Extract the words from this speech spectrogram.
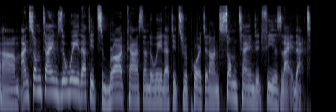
Um, and sometimes the way that it's broadcast and the way that it's reported on, sometimes it feels like that.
